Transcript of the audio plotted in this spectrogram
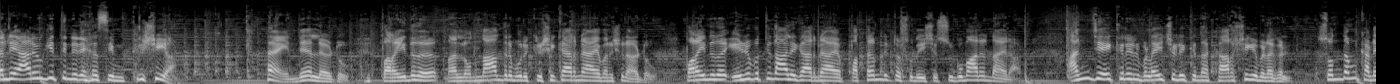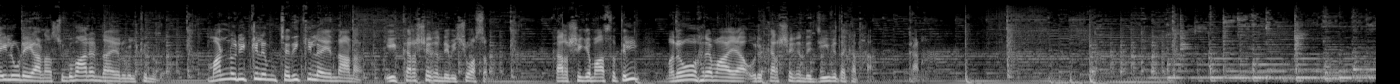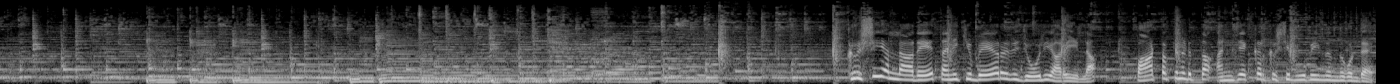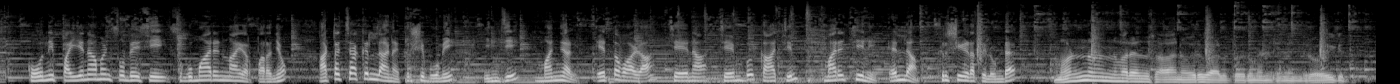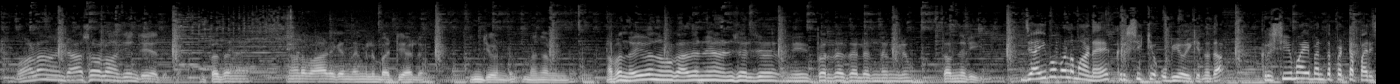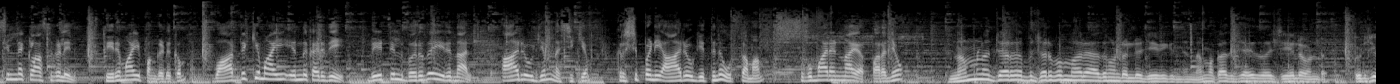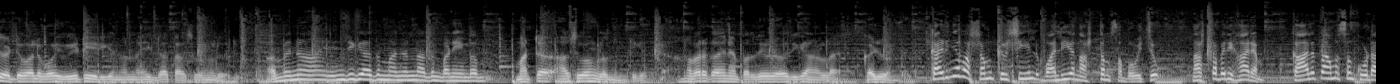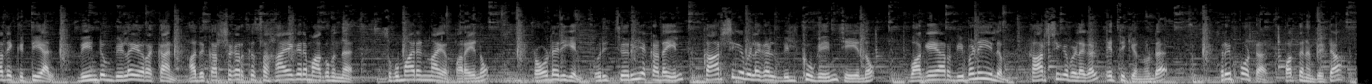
തന്റെ ആരോഗ്യത്തിന്റെ രഹസ്യം കൃഷിയാണ്. എന്റെ അല്ല കേട്ടോ. പറയുന്നത് നല്ല ഒന്നാന്തരം ഒരു കൃഷിക്കാരനായ മനുഷ്യനാട്ടോ. പറയുന്നത് എഴുപത്തിനാലുകാരനായ പത്തനംതിട്ട സ്വദേശി സുകുമാരൻ നായരാണ്. അഞ്ച് ഏക്കറിൽ വിളയിച്ചെടുക്കുന്ന കാർഷിക വിളകൾ സ്വന്തം കടയിലൂടെയാണ് സുകുമാരൻ നായർ വിൽക്കുന്നത്. മണ്ണൊരിക്കലും ചതിക്കില്ല എന്നാണ് ഈ കർഷകന്റെ വിശ്വാസം. കാർഷിക മാസത്തിൽ മനോഹരമായ ഒരു കർഷകന്റെ ജീവിതകഥ കാണാം. കൃഷിയല്ലാതെ തനിക്ക് വേറൊരു ജോലി അറിയില്ല. പാട്ടത്തിനെടുത്ത അഞ്ചേക്കർ കൃഷിഭൂമിയിൽ നിന്നുകൊണ്ട് കോന്നി പയ്യനാമൺ സ്വദേശി സുകുമാരൻ നായർ പറഞ്ഞു അട്ടച്ചാക്കലിലാണ് കൃഷിഭൂമി. ഇഞ്ചി മഞ്ഞൾ ഏത്തവാഴ ചേന ചേമ്പ് കാച്ചിൽ മരച്ചീനി എല്ലാം കൃഷിയിടത്തിലുണ്ട്. മണ്ണ് എന്ന് പറയുന്ന സാധനം ഒരു കാലത്ത് ഒരു മനുഷ്യനെ ദ്രോഹിക്കുന്നു. വളം രാസവളം അധികം ചെയ്യത്തില്ല ഇപ്പം തന്നെ നമ്മുടെ വാഴയ്ക്ക് എന്തെങ്കിലും പറ്റിയാൽ ഇഞ്ചിയുണ്ട് മഞ്ഞളുണ്ട് അപ്പം ദൈവം നമുക്ക് അതിനെ അനുസരിച്ച് ഇപ്പുറത്തെ എന്തെങ്കിലും തന്നിരിക്കും. ജൈവവളമാണ് കൃഷിക്ക് ഉപയോഗിക്കുന്നത്. കൃഷിയുമായി ബന്ധപ്പെട്ട പരിശീലന ക്ലാസുകളിൽ സ്ഥിരമായി പങ്കെടുക്കും. വാർദ്ധക്യമായി എന്ന് കരുതി വീട്ടിൽ വെറുതെ ഇരുന്നാൽ ആരോഗ്യം നശിക്കും. കൃഷിപ്പണി ആരോഗ്യത്തിന് ഉത്തമം. സുകുമാരൻ നായർ പറഞ്ഞു. നമ്മൾ ചെറു ചെറുപ്പം പോലെ അതുകൊണ്ടല്ലോ ജീവിക്കുന്നത്. നമുക്കത് ചെയ്ത് ശീലമുണ്ട്. പിടിച്ചു കെട്ടി പോലെ പോയി വീട്ടിൽ ഇരിക്കുന്നുണ്ടെങ്കിൽ ഇല്ലാത്ത അസുഖങ്ങൾ വരും. അപ്പം പിന്നെ ഇഞ്ചിക്കകത്തും മഞ്ഞളിനകത്തും പണിയുമ്പം മറ്റ് അസുഖങ്ങളൊന്നും പിടിക്കത്തില്ല. അവർക്ക് അതിനെ പ്രതിരോധിക്കാനുള്ള കഴിവുണ്ട്. കഴിഞ്ഞ വർഷം കൃഷിയിൽ വലിയ നഷ്ടം സംഭവിച്ചു. നഷ്ടപരിഹാരം കാലതാമസം കൂടാതെ കിട്ടിയാൽ വീണ്ടും വിളയിറക്കാൻ അത് കർഷകർക്ക് സഹായകരമാകുമെന്ന് സുകുമാരൻ നായർ പറയുന്നു. റോഡരികിൽ ഒരു ചെറിയ കടയിൽ കാർഷിക വിളകൾ വിൽക്കുകയും ചെയ്യുന്നു. വകയാർ വിപണിയിലും കാർഷിക വിളകൾ എത്തിക്കുന്നുണ്ട്. റിപ്പോർട്ടർ പത്തനംതിട്ട.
